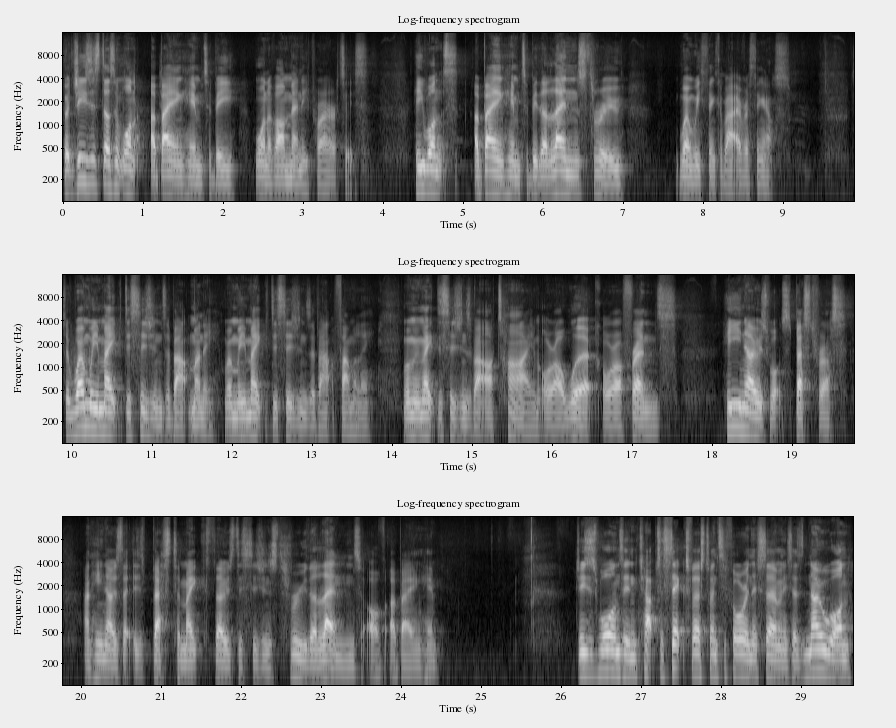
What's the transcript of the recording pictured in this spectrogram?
But Jesus doesn't want obeying him to be one of our many priorities. He wants obeying him to be the lens through when we think about everything else. So when we make decisions about money, when we make decisions about family, when we make decisions about our time or our work or our friends, he knows what's best for us, and he knows that it's best to make those decisions through the lens of obeying him. Jesus warns in chapter 6, verse 24 in this sermon, he says, No one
